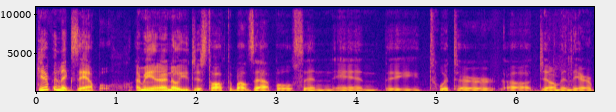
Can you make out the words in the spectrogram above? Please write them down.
give an example. I mean, I know you just talked about Zappos and and the Twitter uh, gentleman there.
